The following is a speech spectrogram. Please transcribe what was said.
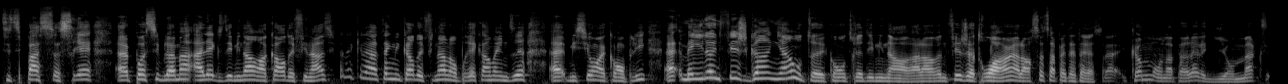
Titipas, ce serait euh, possiblement Alex Desminard en quart de finale. S'il fallait qu'il atteigne les quarts de finale, on pourrait quand même dire euh, mission accomplie. mais il a une fiche gagnante contre Desminard. Alors, une fiche de 3-1. Alors, ça, ça peut être intéressant. Ben, comme on en parlait avec Guillaume Marx,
